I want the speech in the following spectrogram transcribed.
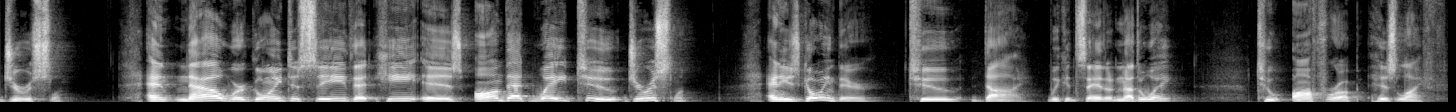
Jerusalem. And now we're going to see that he is on that way to Jerusalem. And he's going there to die. We can say it another way to offer up his life,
